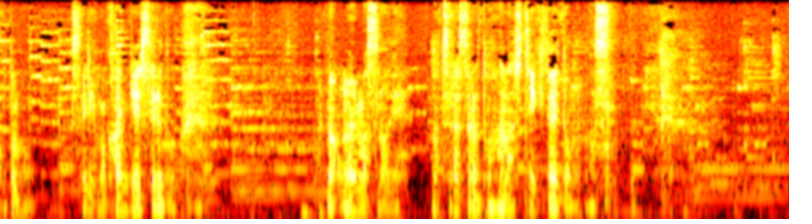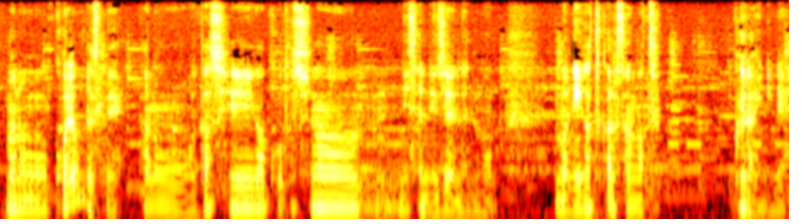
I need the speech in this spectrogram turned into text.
ことも、セリフも関係してるとまあ、思いますので、まあ、つらつらと話していきたいと思います。あのー、これはですね、あのー、私が今年の2020年の、まあ、2月から3月ぐらいにね、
